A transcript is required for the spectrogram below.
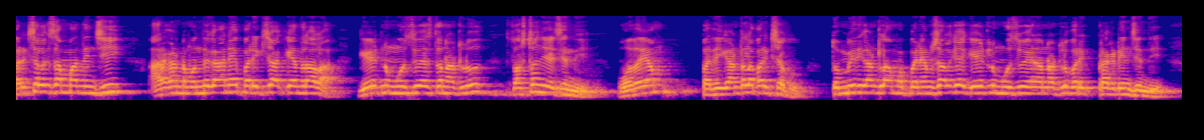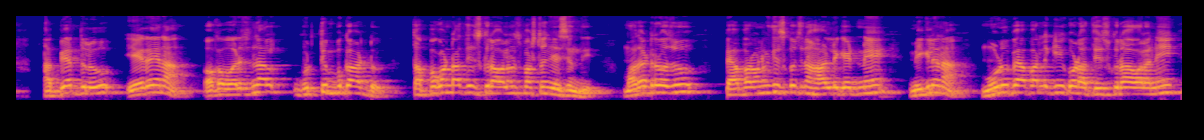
పరీక్షలకు సంబంధించి అరగంట ముందుగానే పరీక్షా కేంద్రాల గేట్ను మూసివేస్తున్నట్లు స్పష్టం చేసింది. ఉదయం పది గంటల పరీక్షకు తొమ్మిది గంటల ముప్పై నిమిషాలకే గేట్లు మూసివేయనున్నట్లు పరి ప్రకటించింది. అభ్యర్థులు ఏదైనా ఒక ఒరిజినల్ గుర్తింపు కార్డు తప్పకుండా తీసుకురావాలని స్పష్టం చేసింది. మొదటి రోజు పేపర్ వన్కి తీసుకొచ్చిన హాల్ టికెట్ని మిగిలిన మూడు పేపర్లకి కూడా తీసుకురావాలని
